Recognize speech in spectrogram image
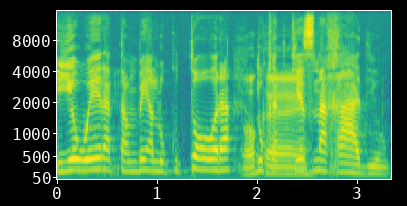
E eu era também a locutora do Ok. Catequese na Rádio.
